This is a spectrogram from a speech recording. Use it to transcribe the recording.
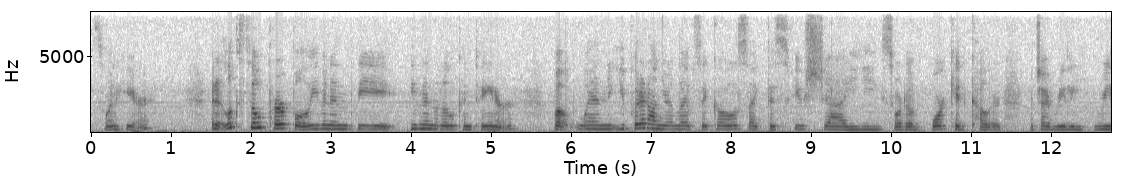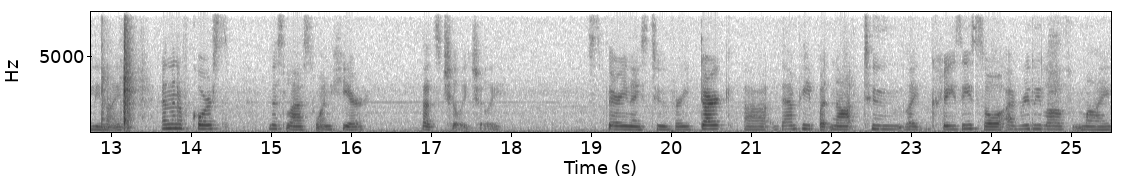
This one here and it looks so purple even in the even in the little container. But when you put it on your lips it goes like this fuchsia sort of orchid color which I really really like. And then of course this last one here that's chilly chili. It's very nice too very dark uh, vampy but not too like crazy. So I really love my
